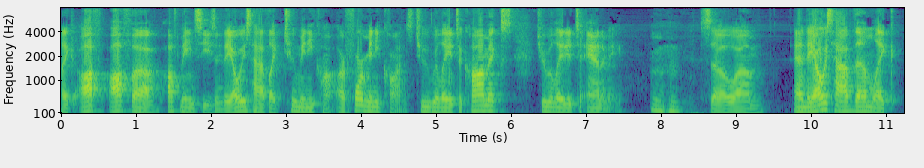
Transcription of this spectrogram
like off off uh, off main season. They always have like two mini con or four mini cons, two related to comics, two related to anime. hmm So, um, and they always have them like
